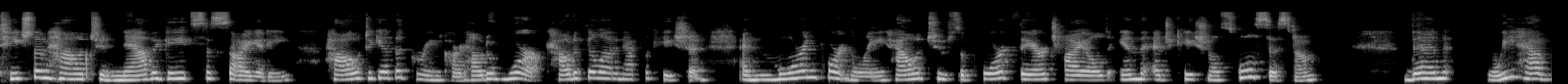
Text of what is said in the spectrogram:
teach them how to navigate society, how to get the green card, how to work, how to fill out an application, and more importantly, how to support their child in the educational school system, then we have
